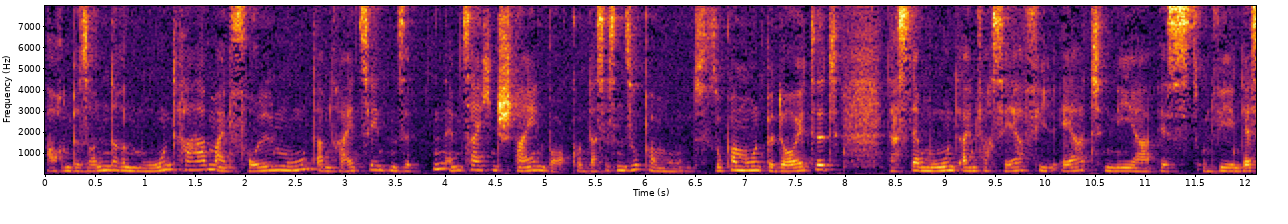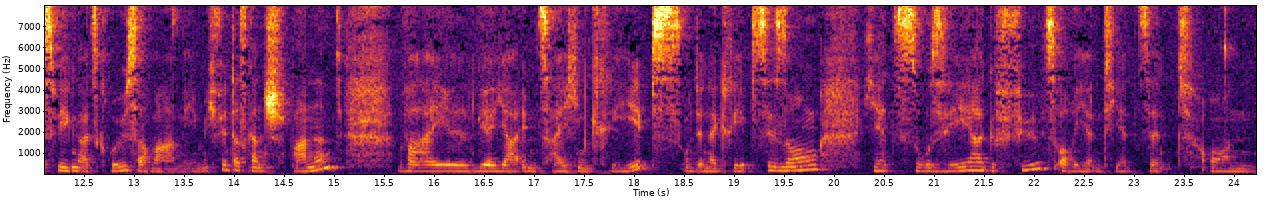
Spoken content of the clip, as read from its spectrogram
auch einen besonderen Mond haben, ein Vollmond am 13.07. im Zeichen Steinbock. Und das ist ein Supermond. Supermond bedeutet, dass der Mond einfach sehr viel erdnäher ist und wir ihn deswegen als größer wahrnehmen. Ich finde das ganz spannend, weil wir ja im Zeichen Krebs und in der Krebssaison jetzt so sehr gefühlsorientiert sind und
